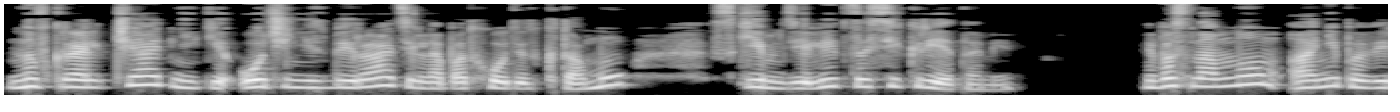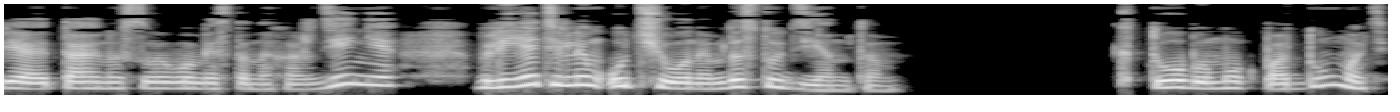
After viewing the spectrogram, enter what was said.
Но в крольчатнике очень избирательно подходят к тому, с кем делиться секретами. В основном они поверяют тайну своего местонахождения влиятельным ученым да студентам. Кто бы мог подумать,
